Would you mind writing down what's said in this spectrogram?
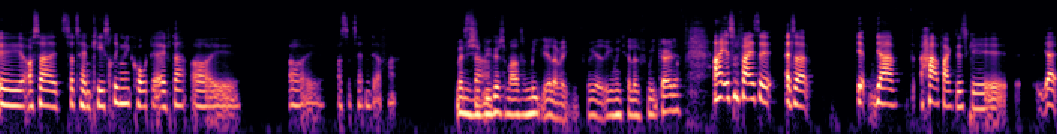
øh, og så, så tage en case rimelig kort derefter, og, øh, og, øh, og så tage den derfra. Men hvis så... I bygger så meget familie, eller hvad, jeg ved ikke, I kalder det familie, gør I det? Nej, jeg synes faktisk, øh, altså, jeg, jeg har faktisk, øh, jeg,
